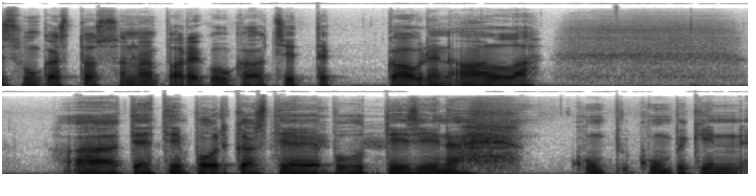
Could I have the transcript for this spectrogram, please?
sun kanssa tuossa noin pari kuukautta sitten kauden alla. tehtiin podcastia ja puhuttiin siinä kumpikin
